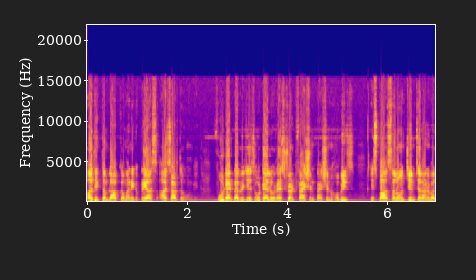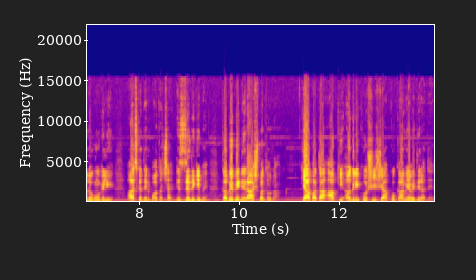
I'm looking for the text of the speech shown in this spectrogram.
अधिकतम लाभ कमाने के प्रयास आसार होंगे। फ़ूड एंड बेवरेजेस होटल और restaurant fashion passion hobbies spa salon gym चलाने वाले लोगों के लिए आज का दिन बहुत अच्छा है। इस ज़िंदगी में कभी भी निराश मत होना। क्या पता आपकी अगली कोशिश आपको कामयाबी दिला दे।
